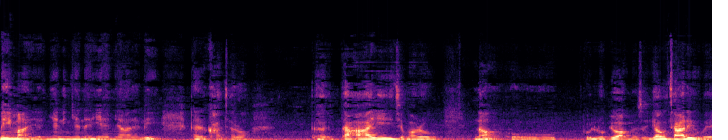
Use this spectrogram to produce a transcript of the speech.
မိန်းမတွေညနေညနေရမ်းများတယ်လေအဲ့ဒါခါကျတော့အဲ တအားကြီးကျမတို့เนาะဟိုဘယ်လိုပြောရမလဲဆိုယောက်ျားတွေကိုပဲ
